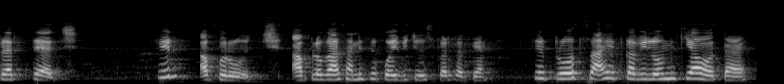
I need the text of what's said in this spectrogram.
प्रत्यक्ष। फिर अप्रोच। आप लोग आसानी से कोई भी चूज़ कर सकते हैं। फिर प्रोत्साहित का विलोम क्या होता है?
